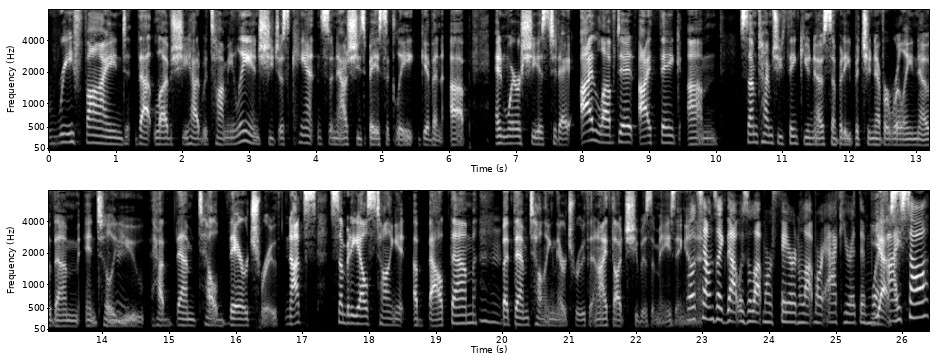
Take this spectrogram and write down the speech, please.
refined that love she had with Tommy Lee and she just can't. And so now she's basically given up and where she is today. I loved it. I think, um, sometimes you think you know somebody, but you never really know them until mm-hmm. you have them tell their truth, not somebody else telling it about them, mm-hmm. but them telling their truth. And I thought she was amazing. Well, it, it, sounds like that was a lot more fair and a lot more accurate than what yes. I saw.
